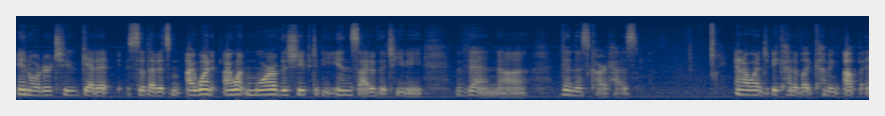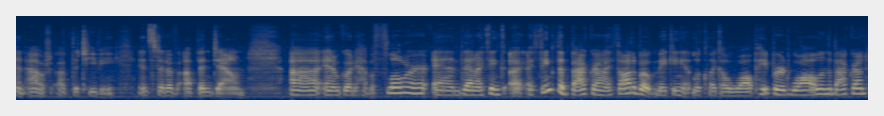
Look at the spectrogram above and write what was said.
in order to get it so that it's. I want I want more of the sheep to be inside of the TV than uh, than this card has and I want it to be kind of like coming up and out of the TV instead of up and down. Uh, and I'm going to have a floor, and then I think uh, I think the background. I thought about making it look like a wallpapered wall in the background,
